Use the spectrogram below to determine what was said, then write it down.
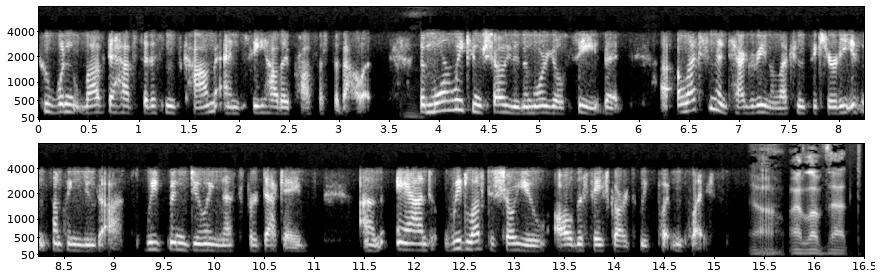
who wouldn't love to have citizens come and see how they process the ballots. The more we can show you, the more you'll see that uh, election integrity and election security isn't something new to us. We've been doing this for decades, um, and we'd love to show you all the safeguards we've put in place. Yeah, I love that.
